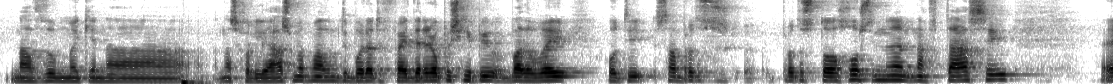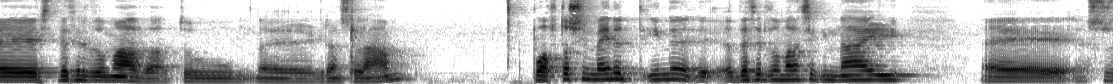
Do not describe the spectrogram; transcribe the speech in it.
να δούμε και να, να σχολιάσουμε. Έχουμε να δούμε την πορεία του Federer, ο οποίος είχε πει, by the way, ότι σαν πρώτος πρώτος στόχος είναι να φτάσει ε, στη δεύτερη εβδομάδα του ε, Grand Slam. Που αυτό σημαίνει ότι είναι, ε, δεύτερη εβδομάδα ξεκινάει ε, στους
